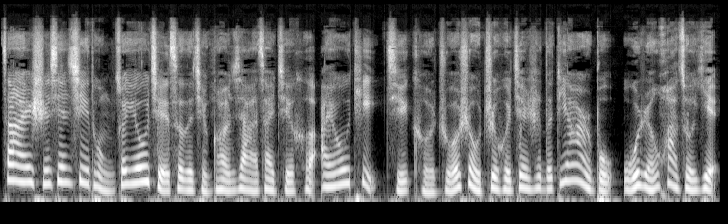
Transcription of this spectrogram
在实现系统最优决策的情况下，再结合 IOT 即可着手智慧建设的第二步无人化作业，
